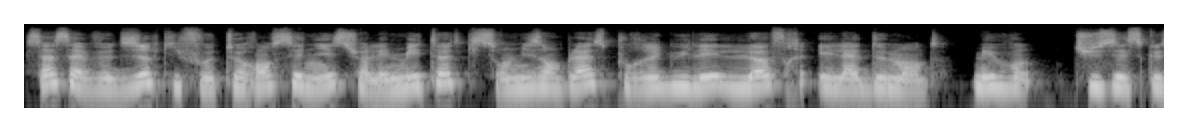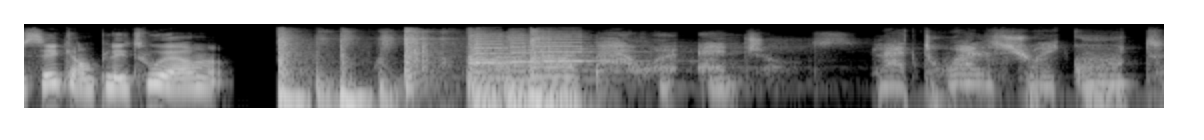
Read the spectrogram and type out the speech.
Ça, ça veut dire qu'il faut te renseigner sur les méthodes qui sont mises en place pour réguler l'offre et la demande. Mais bon, tu sais ce que c'est qu'un play to earn, sur écoute.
